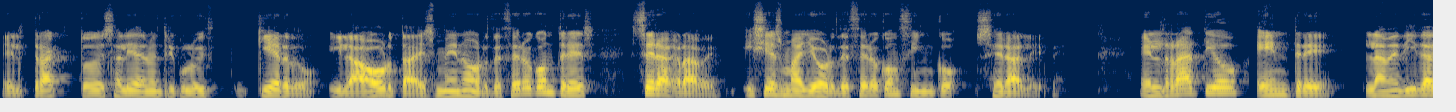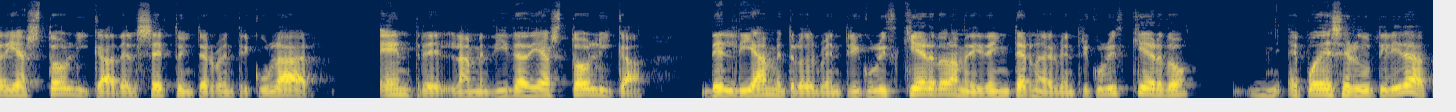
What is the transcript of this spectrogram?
el tracto de salida del ventrículo izquierdo y la aorta es menor de 0,3, será grave, y si es mayor de 0,5, será leve. El ratio entre la medida diastólica del septo interventricular entre la medida diastólica del diámetro del ventrículo izquierdo, la medida interna del ventrículo izquierdo, eh, puede ser de utilidad,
